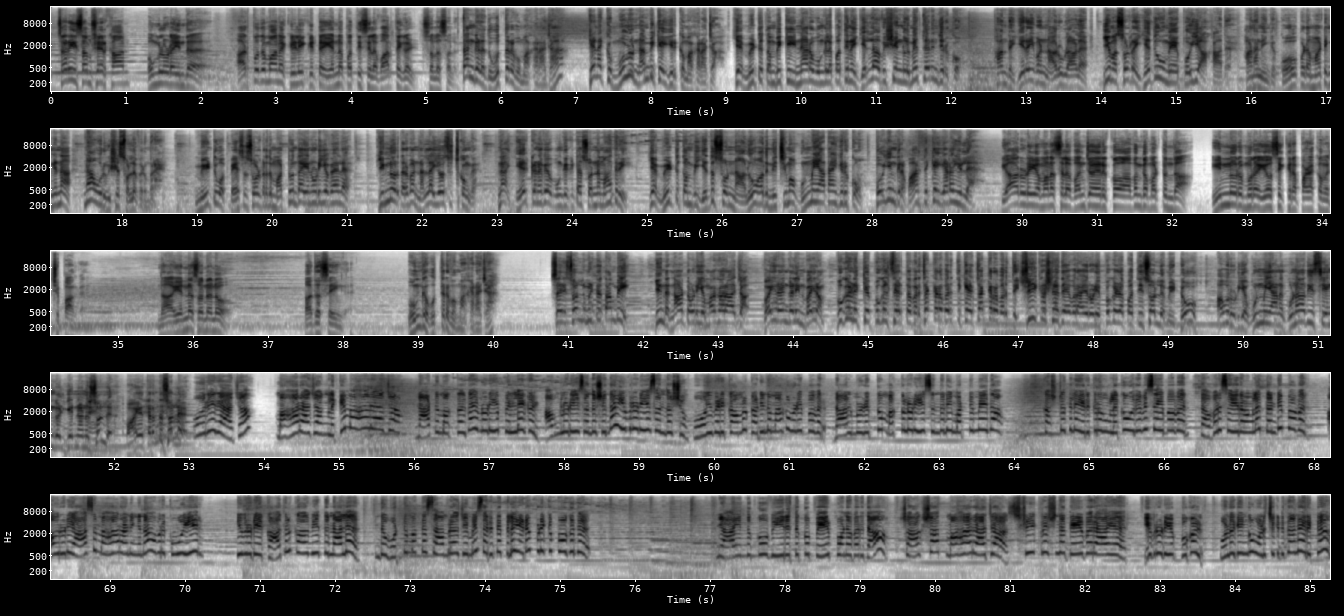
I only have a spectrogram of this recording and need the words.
சரி சம்ஷேர் கான் உங்களோட இந்த அற்புதமான கிளி கிட்ட என்ன பத்தி சில வார்த்தைகள் சொல்ல சொல்லுங்க. தங்களது உத்தரவு மகாராஜா. எனக்கு முழு நம்பிக்கை இருக்கு மகாராஜா. என் மீட்டு தம்பிக்கு இந்நேரம் உங்களை பத்தின எல்லா விஷயங்களுமே தெரிஞ்சிருக்கும். அந்த இறைவன் அருளால இவன் சொல்ற எதுவுமே பொய்யாகாது. ஆனா நீங்க கோவப்பட மாட்டீங்கன்னா நான் ஒரு விஷயம் சொல்ல விரும்புறேன். மீட்டுவ பேச சொல்றது மட்டும்தான் என்னுடைய வேலை. இன்னொரு தடவை நல்லா யோசிச்சுக்கோங்க. நான் ஏற்கனவே உங்ககிட்ட சொன்ன மாதிரி என் மீட்டு தம்பி எது சொன்னாலும் அது நிச்சயமா உண்மையா தான் இருக்கும். பொய்ங்கிற வார்த்தைக்கே இடம் இல்ல. யாருடைய மனசுல வஞ்சம் இருக்கோ அவங்க மட்டும்தான். இன்னொரு முறை யோசிக்கிற பழக்கம் வச்சுப்பாங்க. நான் என்ன சொன்னனோ அதை செய்யுங்க. உங்க உத்தரவு மகாராஜா. சரி சொல்லு மிட்டு தம்பி. இந்த நாட்டுடைய மகாராஜா வைரங்களின் வைரம் புகழுக்கு புகழ் சேர்த்தவர் சக்கரவர்த்திக்கே சக்கரவர்த்தி. ஸ்ரீகிருஷ்ண தேவராயருடைய புகழ பத்தி சொல்லு மிட்டு. அவருடைய உண்மையான குணாதிசயங்கள் என்னன்னு சொல்லு. வாயை திறந்து சொல்லு. ஒரு ராஜா மகாராஜாங்களுக்கே மகாராஜா. நாட்டு மக்கள் தான் இவருடைய பிள்ளைகள். அவங்களுடைய சந்தோஷம் தான் இவருடைய சந்தோஷம். ஓய்வெடுக்காமல் கடினமாக உழைப்பவர். நாள் முழுக்க மக்களுடைய சிந்தனை மட்டுமே தான். கஷ்டத்துல இருக்கிறவங்களுக்கு உதவி செய்பவர். தவறு செய்யறவங்கள தண்டிப்பவர். அவருடைய ஆசை மகாராணிங்கன்னா அவருக்கு உயிர். இவருடைய காதல் காவியத்தினால இந்த ஒட்டுமொத்த சாம்ராஜ்யமே சரித்திரத்துல இடம் பிடிக்க போகுது. நியாயத்துக்கும் வீரத்துக்கும் பேர் போனவர் தான் சாக்ஷாத் மகாராஜா ஸ்ரீ கிருஷ்ண தேவராயர். இவருடைய புகழ் உலகெங்கும் ஒழிச்சுக்கிட்டு தானே இருக்கு?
